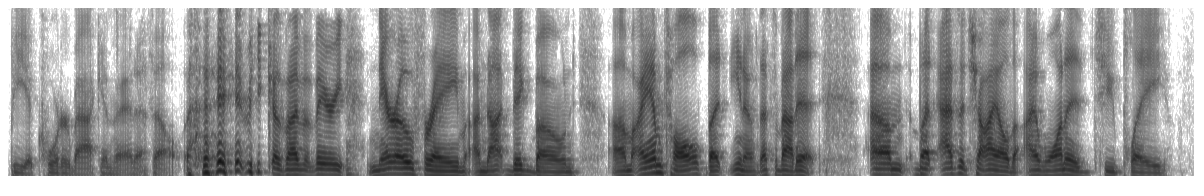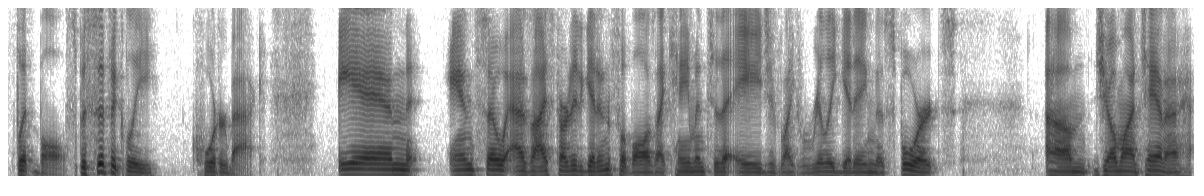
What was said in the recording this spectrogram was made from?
be a quarterback in the NFL because I have a very narrow frame. I'm not big boned. Um, I am tall, but you know, that's about it. Um, but as a child, I wanted to play football, specifically quarterback. And and so as I started to get into football, as I came into the age of like really getting to sports, um, Joe Montana,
